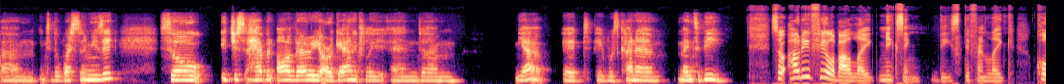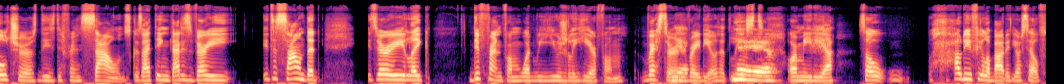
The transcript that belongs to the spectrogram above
um, into the Western music. So it just happened all very organically, and um, yeah, it it was kind of meant to be. So how do you feel about like mixing these different like cultures, these different sounds? Because I think that is very it's a sound that is very like different from what we usually hear from Western Yeah. radios at least yeah, yeah. or media. So how do you feel about it yourself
